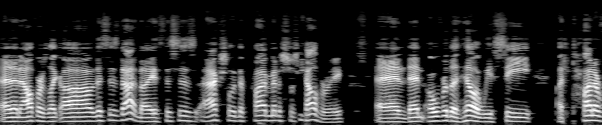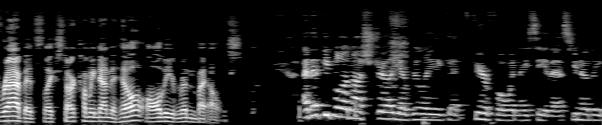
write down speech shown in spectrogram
And then Alfur's like, "Oh, this is not nice. This is actually the prime minister's cavalry." And then over the hill, we see a ton of rabbits like start coming down the hill, all being ridden by elves. I bet people in Australia really get fearful when they see this. You know, the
